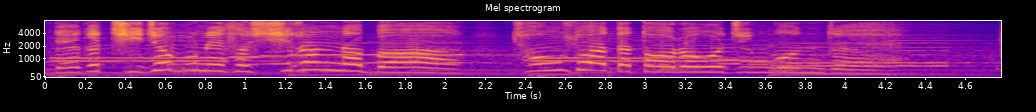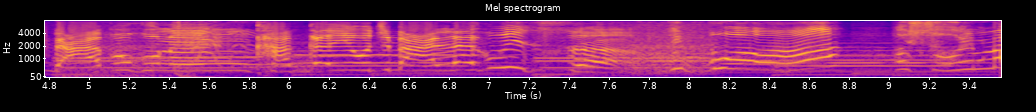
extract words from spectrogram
내가 지저분해서 싫었나 봐. 청소하다 더러워진 건데. 나보고는 가까이 오지 말라고 했어. 뭐? 아, 설마?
